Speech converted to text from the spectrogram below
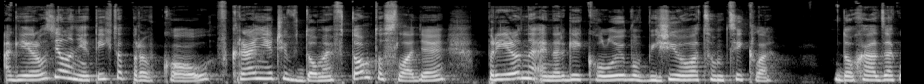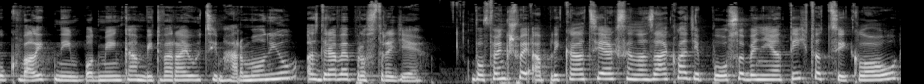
Ak je rozdelenie týchto prvkov v krajine či v dome v tomto slade, prírodné energie kolujú vo vyživovacom cykle. Dochádza ku kvalitným podmienkam vytvárajúcim harmóniu a zdravé prostredie. Vo Feng Shui aplikáciách sa na základe pôsobenia týchto cyklov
